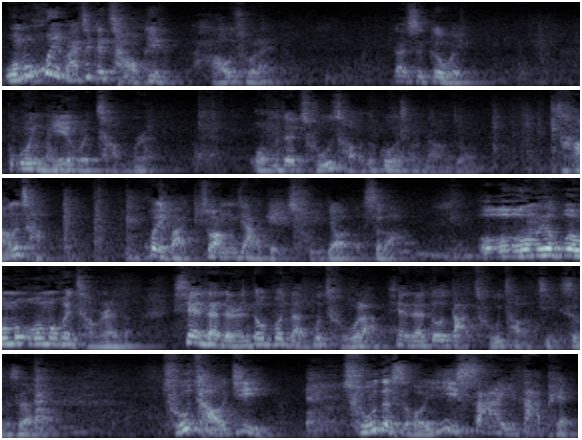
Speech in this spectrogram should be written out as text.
我们会把这个草给刨出来的。但是各位，不过你也会承认，我们在除草的过程当中，常常会把庄稼给除掉的，是吧？我我我们我们我们会承认的。现在的人都不打不除了，现在都打除草剂，是不是？除草剂除的时候一杀一大片，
